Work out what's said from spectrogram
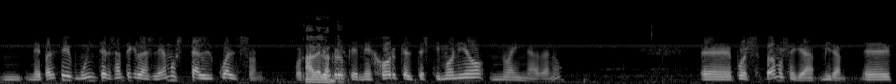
me parece muy interesante que las leamos tal cual son porque yo creo que mejor que el testimonio no hay nada no eh, pues vamos allá mira eh,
